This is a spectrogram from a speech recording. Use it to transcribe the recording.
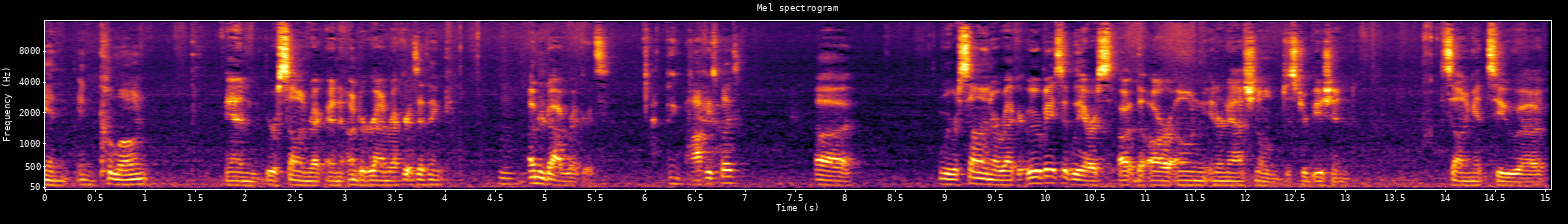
in in Cologne, and we're selling rec- and Underground Records, I think. Underdog Records, I think Hoffy's place. Uh, we were selling our record. We were basically our our, the, our own international distribution, selling it to uh,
